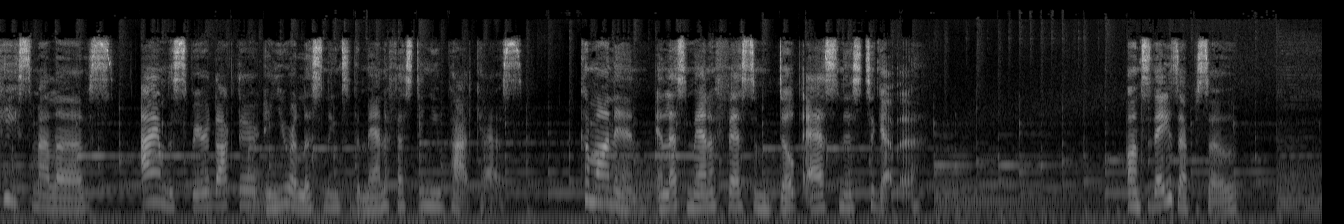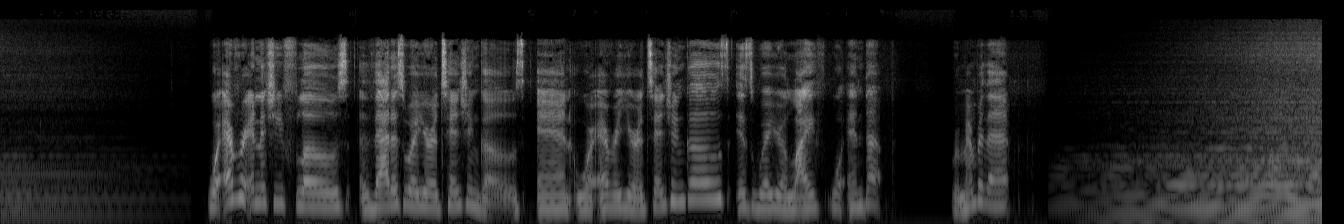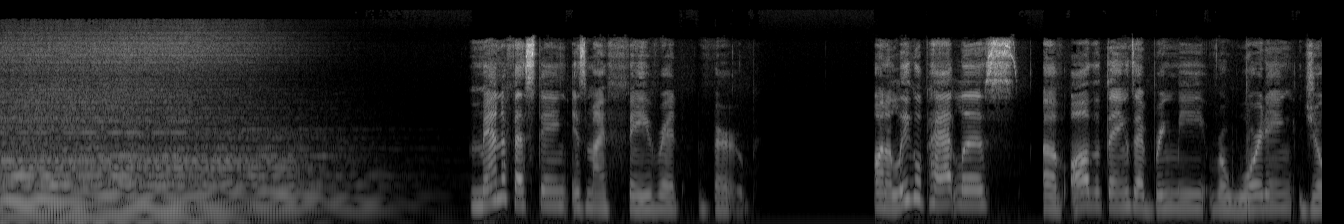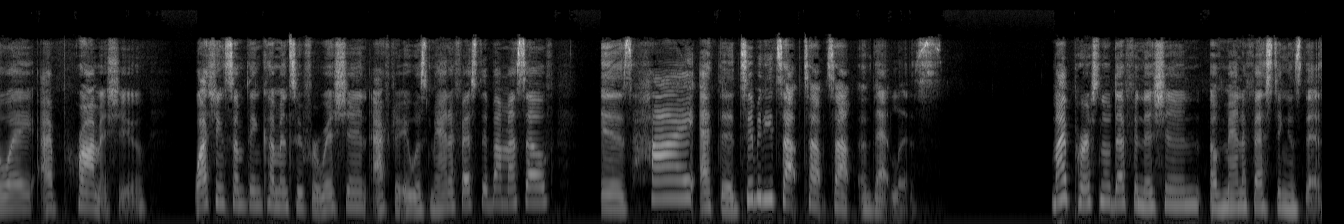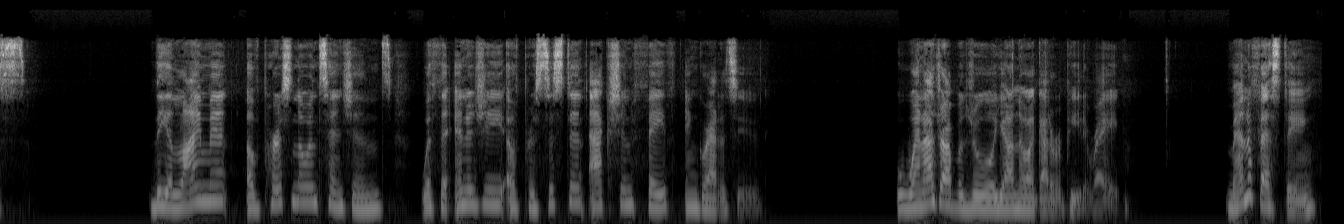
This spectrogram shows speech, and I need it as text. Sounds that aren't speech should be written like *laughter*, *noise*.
Peace, my loves. I am the Spirit Doctor, and you are listening to the Manifesting You podcast. Come on in and let's manifest some dope assness together. On today's episode, wherever energy flows, that is where your attention goes, and wherever your attention goes is where your life will end up. Remember that. Manifesting is my favorite verb. On a legal pad list of all the things that bring me rewarding joy, I promise you, watching something come into fruition after it was manifested by myself is high at the tippity top, top, top of that list. My personal definition of manifesting is this the alignment of personal intentions with the energy of persistent action, faith, and gratitude when I drop a jewel, y'all know I got to repeat it, right? Manifesting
